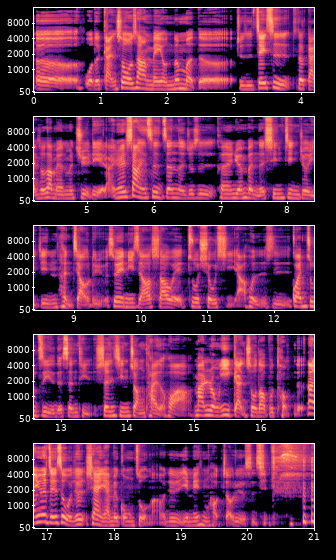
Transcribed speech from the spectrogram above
呃，我的感受上没有那么的，就是这一次的感受上没有那么剧烈啦。因为上一次真的就是可能原本的心境就已经很焦虑了，所以你只要稍微做休息啊，或者是关注自己的身体身心状态的话，蛮容易感受到不同的。那因为这一次我就现在也还没工作嘛，我就也没什么好焦虑的事情。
